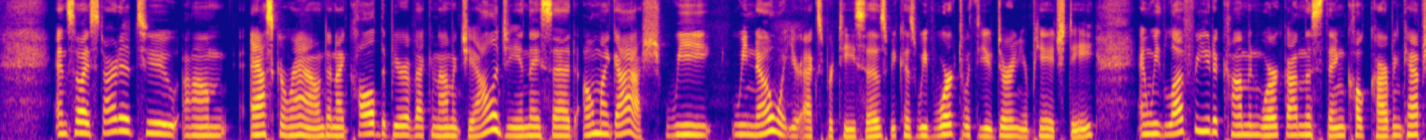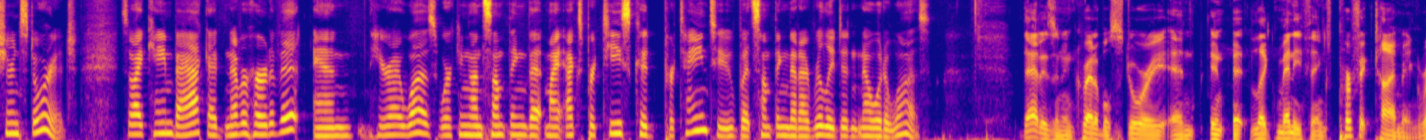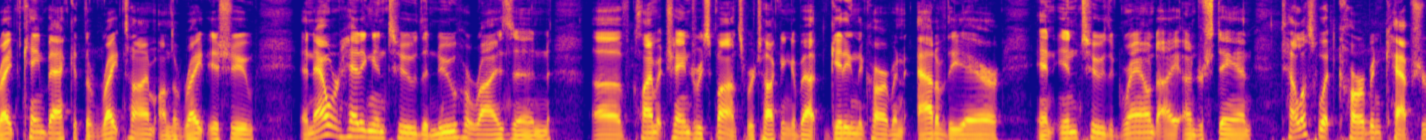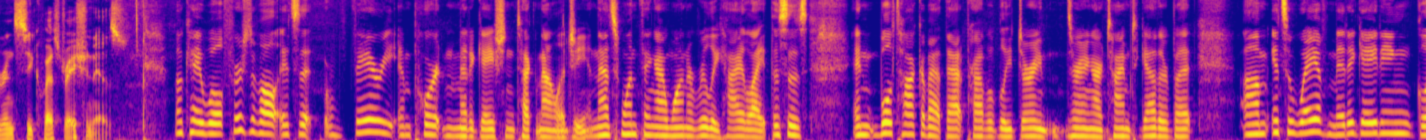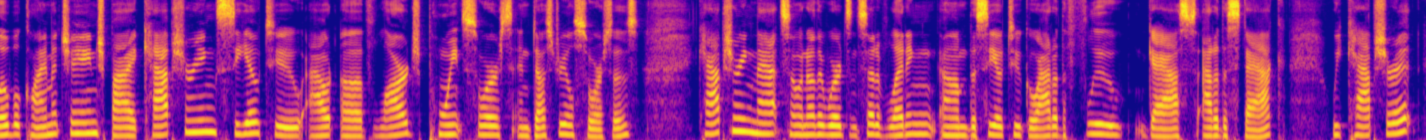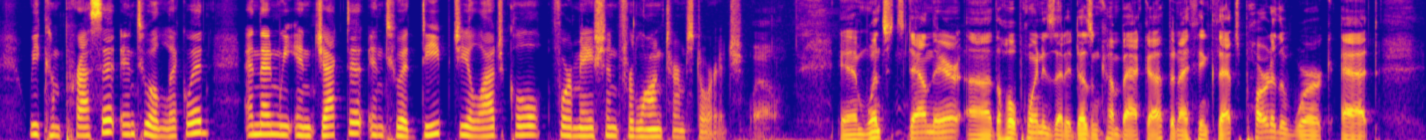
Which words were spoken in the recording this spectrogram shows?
And so I started to um, ask around, and I called the Bureau of Economic Geology, and they said, "Oh my gosh, we we know what your expertise is because we've worked with you during your PhD, and we'd love for you to come and work on this thing called carbon capture and storage." So I came back. I'd never heard of it, and here I was working on something that my expertise could pertain to, but something that I really didn't know what it was. That is an incredible story, and, and uh, like many things, perfect timing. Right, came back at the right time on the right issue, and now we're heading into the new horizon of climate change response. We're talking about getting the carbon out of the air and into the ground. I understand. Tell us what carbon capture and sequestration is. Okay, well, first of all, it's a very important mitigation technology, and that's one thing I want to really highlight. This is, and we'll talk about that probably during during our time together. But um, it's a way of mitigating global climate change by capturing CO2 out of large point source industrial sources capturing that. So, in other words, instead of letting um, the CO2 go out of the flue gas, out of the stack, we capture it, we compress it into a liquid, and then we inject it into a deep geological formation for long term storage. Wow. And once it's down there, uh, the whole point is that it doesn't come back up. And I think that's part of the work at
